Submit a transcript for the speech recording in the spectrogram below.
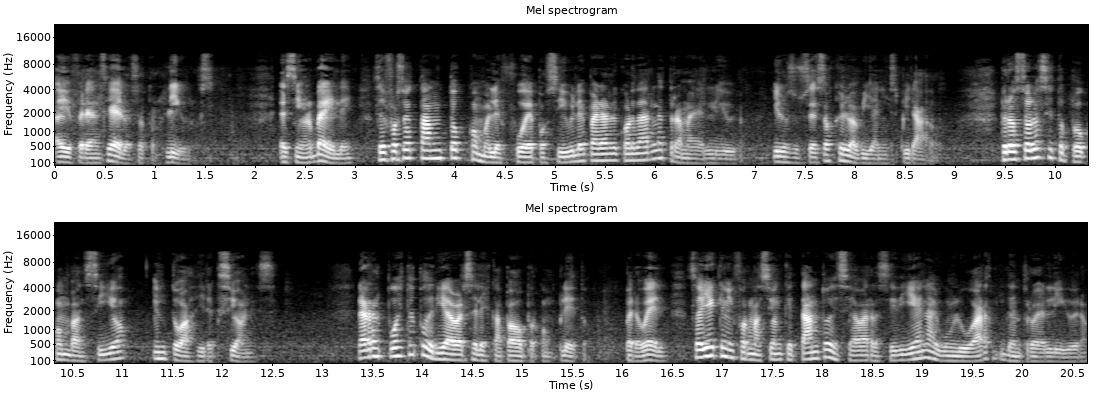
a diferencia de los otros libros. El señor Bailey se esforzó tanto como le fue posible para recordar la trama del libro y los sucesos que lo habían inspirado, pero solo se topó con vacío en todas direcciones. La respuesta podría habérsele escapado por completo, pero él sabía que la información que tanto deseaba residía en algún lugar dentro del libro.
